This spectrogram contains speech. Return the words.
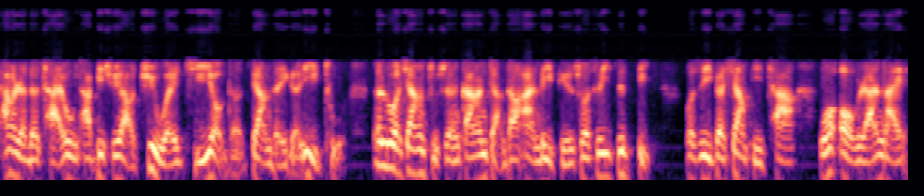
他人的财物，他必须要据为己有的这样的一个意图。那如果像主持人刚刚讲到案例，比如说是一支笔。或是一个橡皮擦，我偶然来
